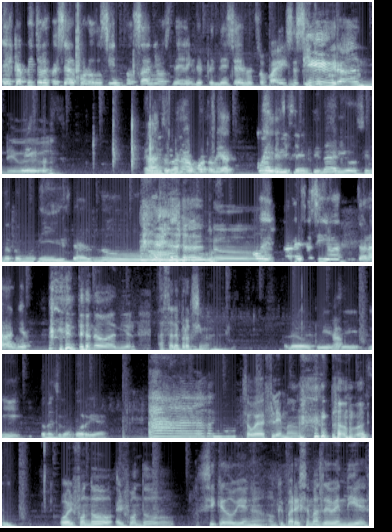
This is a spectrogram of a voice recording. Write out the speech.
el capítulo especial por los 200 años de la independencia de nuestro país. Así ¡Qué que, grande, weón! Al, hasta una nueva oportunidad. al Cuídense. bicentenario siendo comunistas. No. no. Oye, no es así, te van a bañar. Te. Hasta la próxima. Hasta luego, cuídense. Y tomen su concordia. ¡Ah! Esa hueá de flema. O el fondo, el fondo sí quedó bien, ¿ah? aunque parece más de Ben 10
